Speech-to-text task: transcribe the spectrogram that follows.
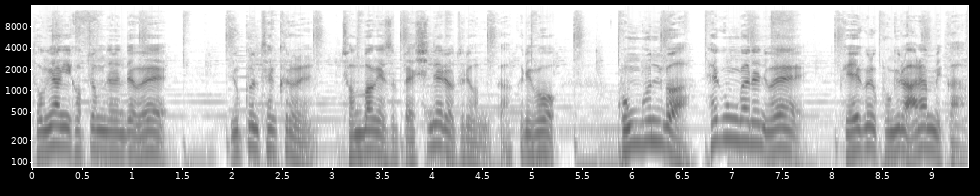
동향이 걱정되는데 왜 육군 탱크를 전방에서 빼 시내로 들여옵니까? 그리고 공군과 해군과는 왜 계획을 공유를 안 합니까?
